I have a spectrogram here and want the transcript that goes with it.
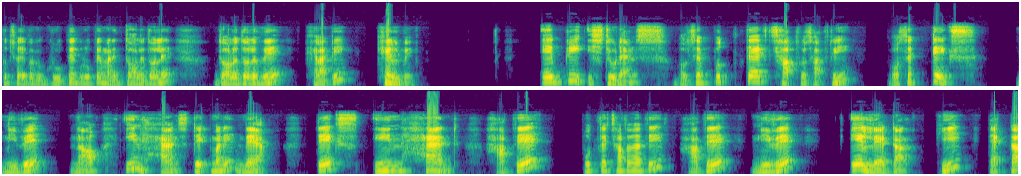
বুঝছ? এভাবে গ্রুপে গ্রুপে মানে দলে দলে দলে দলে হয়ে খেলাটি খেলবে। এভরি স্টুডেন্টস বলছে প্রত্যেক ছাত্রছাত্রী, বলছে টেক্স নিবে, নাও ইন হ্যান্ডস টেক মানে নেয়া টেক্স ইন হ্যান্ড হাতে প্রত্যেক ছাত্রছাত্রী হাতে নিবে এ লেটার কি? একটা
